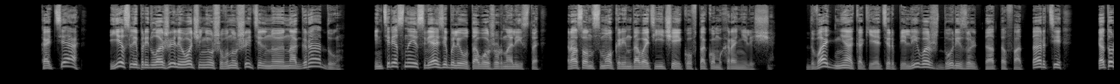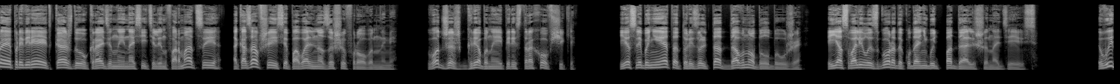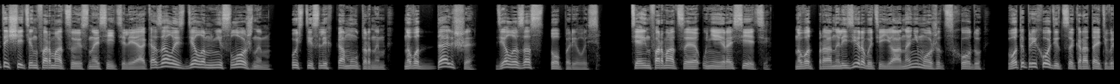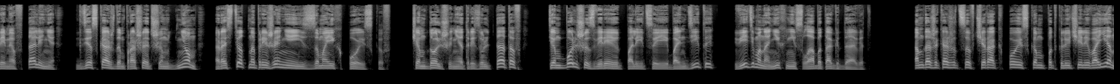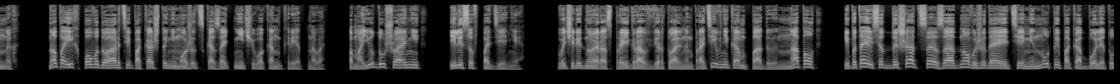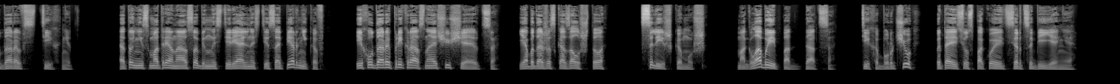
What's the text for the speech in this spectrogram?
Хотя, если предложили очень уж внушительную награду, интересные связи были у того журналиста, раз он смог арендовать ячейку в таком хранилище. Два дня, как я терпеливо жду результатов от Арти, которая проверяет каждый украденный носитель информации, оказавшиеся повально зашифрованными. Вот же ж грёбаные перестраховщики. Если бы не это, то результат давно был бы уже, и я свалил из города куда-нибудь подальше, надеюсь. Вытащить информацию с носителя оказалось делом несложным, пусть и слегка муторным, но вот дальше дело застопорилось. Вся информация у нейросети, но вот проанализировать ее она не может сходу. Вот и приходится коротать время в Таллине, где с каждым прошедшим днем растет напряжение из-за моих поисков. Чем дольше нет результатов, тем больше зверяют полиция и бандиты, видимо, на них не слабо так давят. Там даже, кажется, вчера к поискам подключили военных, но по их поводу Арти пока что не может сказать ничего конкретного. По мою душу они или совпадение. В очередной раз проиграв виртуальным противникам, падаю на пол и пытаюсь отдышаться, заодно выжидая те минуты, пока боль от ударов стихнет. А то, несмотря на особенности реальности соперников, их удары прекрасно ощущаются. Я бы даже сказал, что слишком уж. Могла бы и поддаться. Тихо бурчу, пытаясь успокоить сердцебиение.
